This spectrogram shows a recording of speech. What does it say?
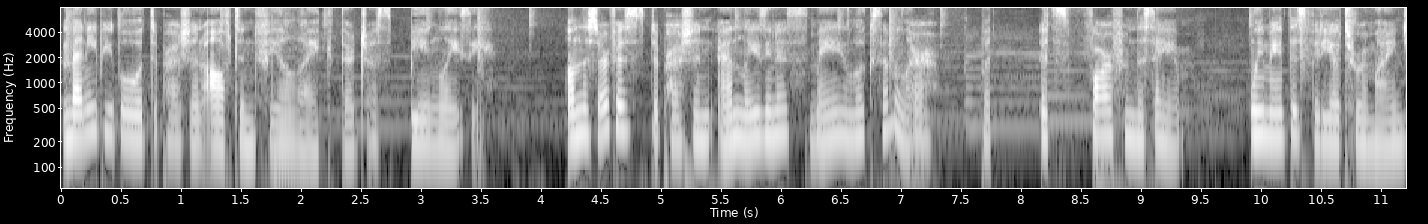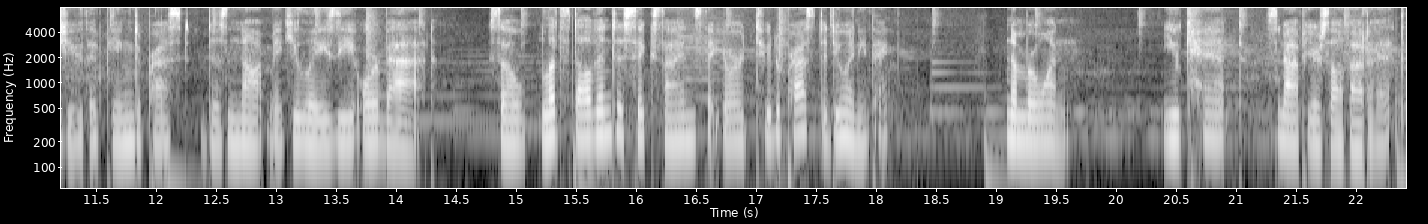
Many people with depression often feel like they're just being lazy. On the surface, depression and laziness may look similar, but it's far from the same. We made this video to remind you that being depressed does not make you lazy or bad. So let's delve into six signs that you're too depressed to do anything. Number one, you can't snap yourself out of it.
